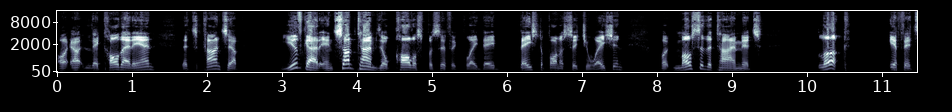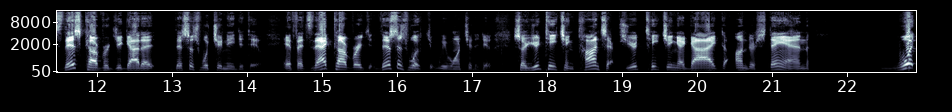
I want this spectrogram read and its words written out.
or uh, they call that in, that's a concept. You've got, and sometimes they'll call a specific play, Dave, based upon a situation, but most of the time it's look, if it's this coverage, you got to, this is what you need to do. If it's that coverage, this is what we want you to do. So you're teaching concepts. You're teaching a guy to understand what,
